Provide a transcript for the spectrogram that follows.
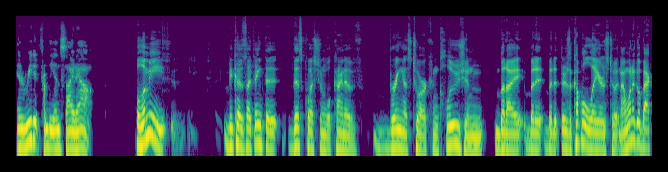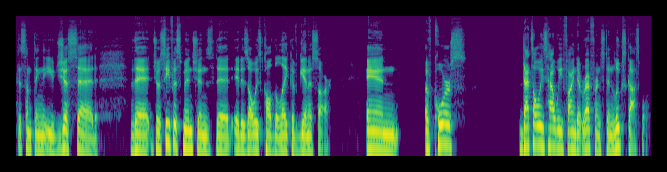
and read it from the inside out. Well, let me, because I think that this question will kind of bring us to our conclusion. But I, but it, but it, there's a couple layers to it, and I want to go back to something that you just said that Josephus mentions that it is always called the Lake of Gennesaret. And of course, that's always how we find it referenced in Luke's gospel.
